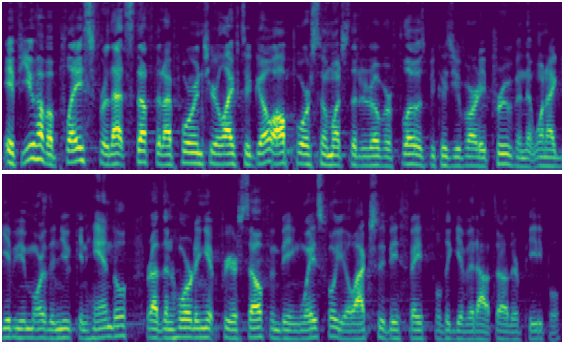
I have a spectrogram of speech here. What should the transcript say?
If you have a place for that stuff that I pour into your life to go, I'll pour so much that it overflows because you've already proven that when I give you more than you can handle, rather than hoarding it for yourself and being wasteful, you'll actually be faithful to give it out to other people.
